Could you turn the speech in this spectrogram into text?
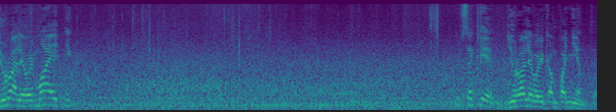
дюралевый маятник. И всякие дюралевые компоненты.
